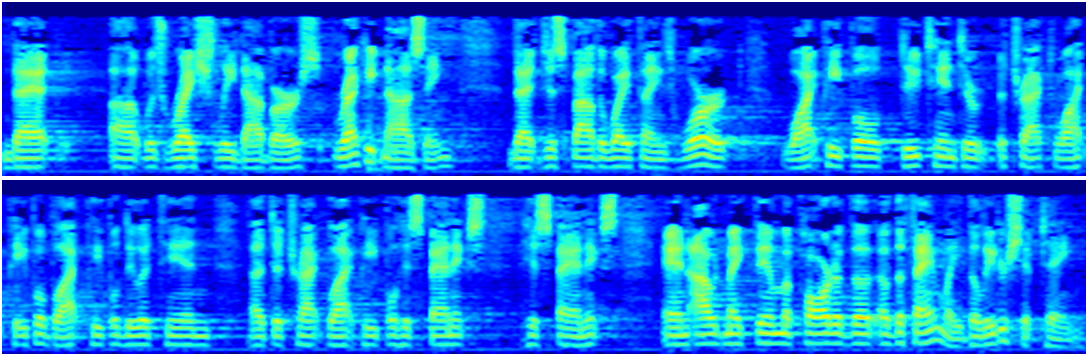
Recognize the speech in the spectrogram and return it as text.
that uh, was racially diverse, recognizing that just by the way things work, white people do tend to attract white people, black people do tend uh, to attract black people, Hispanics, Hispanics, and I would make them a part of the of the family, the leadership team,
